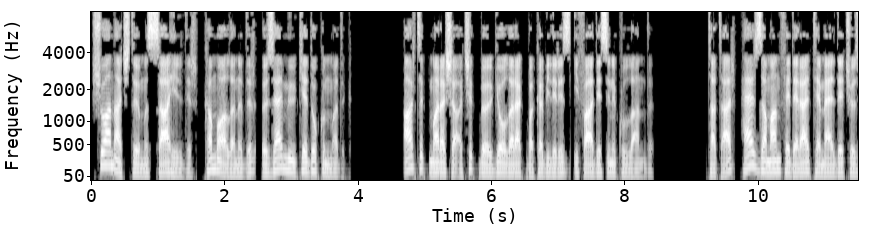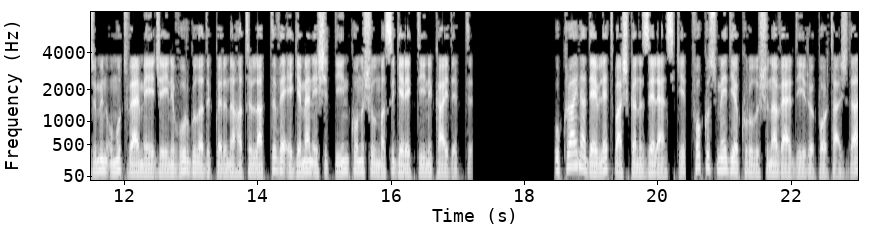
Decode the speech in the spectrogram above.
Şu an açtığımız sahildir, kamu alanıdır, özel mülke dokunmadık. Artık Maraş'a açık bölge olarak bakabiliriz ifadesini kullandı. Tatar, her zaman federal temelde çözümün umut vermeyeceğini vurguladıklarını hatırlattı ve egemen eşitliğin konuşulması gerektiğini kaydetti. Ukrayna Devlet Başkanı Zelenski, Focus Medya kuruluşuna verdiği röportajda,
